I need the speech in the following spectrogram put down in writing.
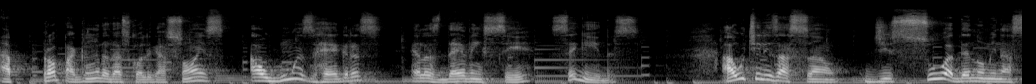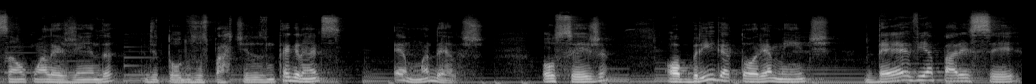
à propaganda das coligações, algumas regras elas devem ser seguidas. A utilização de sua denominação com a legenda de todos os partidos integrantes é uma delas. Ou seja, obrigatoriamente deve aparecer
